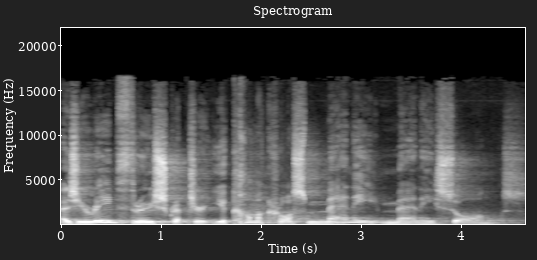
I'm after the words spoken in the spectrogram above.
as you read through scripture, you come across many, many songs.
